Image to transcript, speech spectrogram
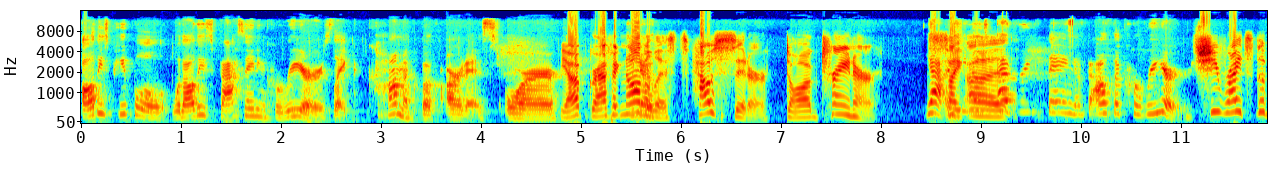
all these people with all these fascinating careers, like comic book artist or yep, graphic novelist, you know, house sitter, dog trainer. Yeah, like, she knows uh, everything about the career. She writes the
